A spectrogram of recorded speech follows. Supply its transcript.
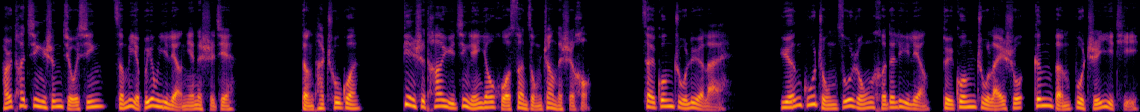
而他晋升九星，怎么也不用一两年的时间。等他出关，便是他与净莲妖火算总账的时候。在光柱掠来，远古种族融合的力量对光柱来说根本不值一提。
